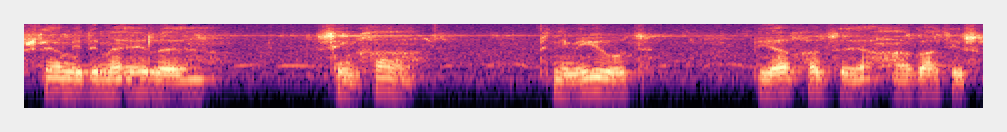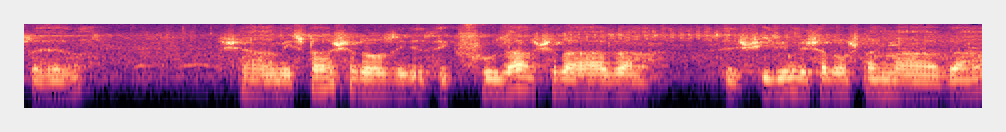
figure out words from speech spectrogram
שתי המילים האלה, שמחה פנימיות ביחד זה אהבת ישראל, שהמספר שלו זה, זה כפולה של האהבה, זה 73 פעמים אהבה,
